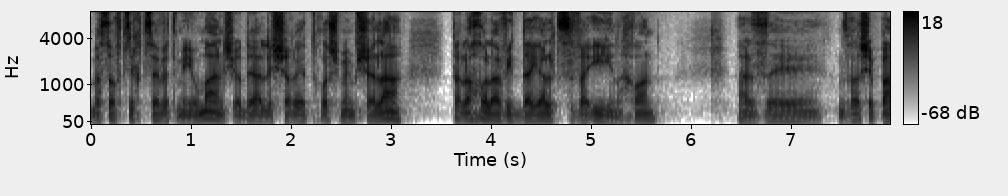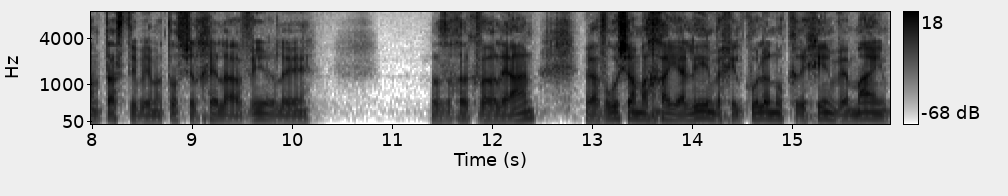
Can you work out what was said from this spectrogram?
בסוף צריך צוות מיומן שיודע לשרת ראש ממשלה. אתה לא יכול להביא דייל צבאי, נכון? אז uh, אני זוכר שפעם טסתי במטוס של חיל האוויר ל... לא זוכר כבר לאן, ועברו שם חיילים וחילקו לנו כריכים ומים.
